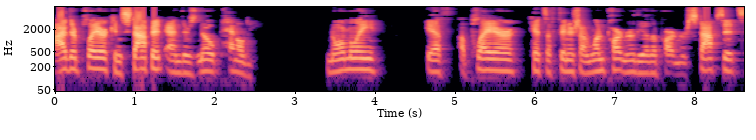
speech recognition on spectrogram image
either player can stop it and there's no penalty. Normally, if a player hits a finish on one partner, the other partner stops it,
